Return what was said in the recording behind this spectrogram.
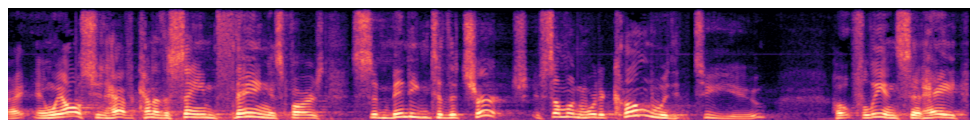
Right? And we all should have kind of the same thing as far as submitting to the church. If someone were to come with, to you, hopefully, and said, Hey,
